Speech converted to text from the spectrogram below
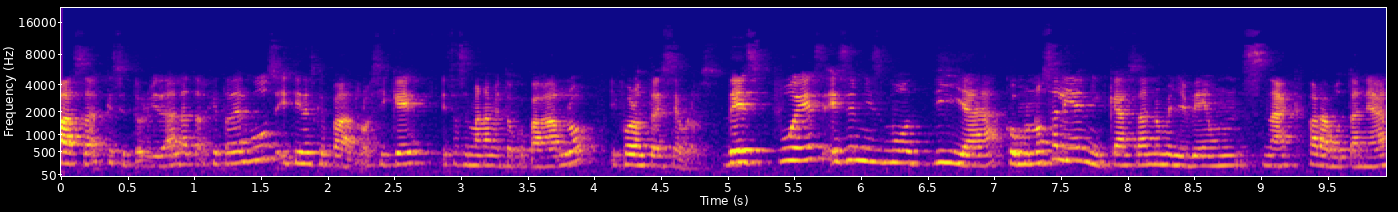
pasa que se te olvida la tarjeta del bus y tienes que pagarlo. Así que esta semana me tocó pagarlo y fueron 3 euros. Después, ese mismo día, como no salí de mi casa, no me llevé un snack para botanear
